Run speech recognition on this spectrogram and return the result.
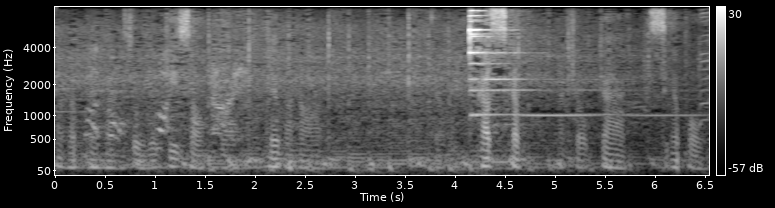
นะครับในหมัดสู่ยกที่สองของเทวานอนคัสครับนักชกจากสิงคโปร์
